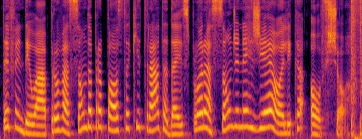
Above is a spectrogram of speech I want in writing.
defendeu a aprovação da proposta que trata da exploração de energia eólica offshore.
